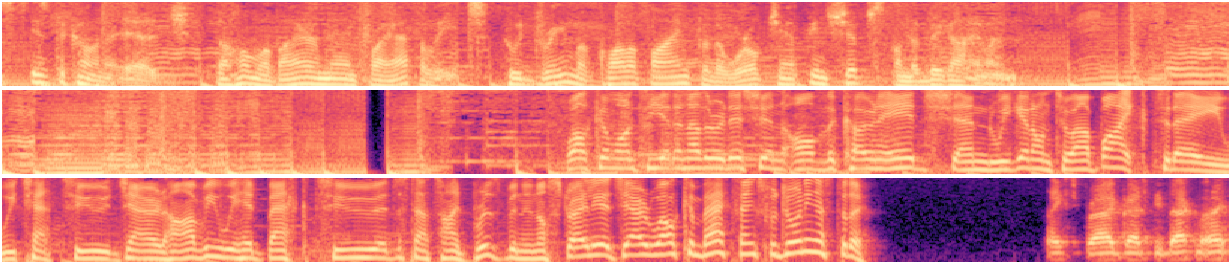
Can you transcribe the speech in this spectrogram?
This is the Kona Edge, the home of Ironman triathletes who dream of qualifying for the World Championships on the Big Island. Welcome on to yet another edition of the Kona Edge, and we get onto our bike today. We chat to Jared Harvey. We head back to uh, just outside Brisbane in Australia. Jared, welcome back. Thanks for joining us today. Thanks, Brad. Glad to be back, mate.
